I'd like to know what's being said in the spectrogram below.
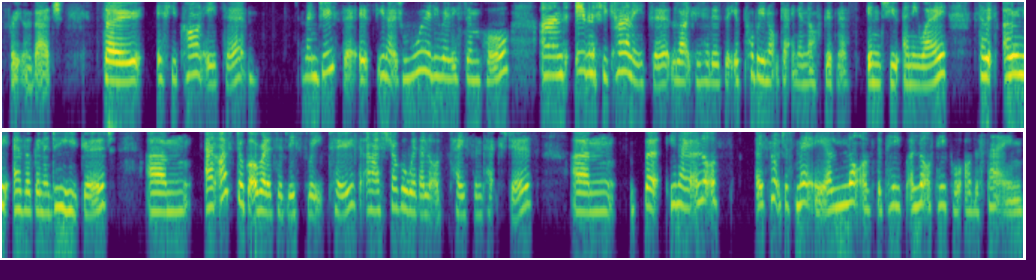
fruit and veg. So if you can't eat it, then juice it. It's you know it's really really simple, and even if you can eat it, the likelihood is that you're probably not getting enough goodness into you anyway. So it's only ever going to do you good. Um, and I've still got a relatively sweet tooth, and I struggle with a lot of tastes and textures. Um, but you know, a lot of it's not just me a lot of the people a lot of people are the same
